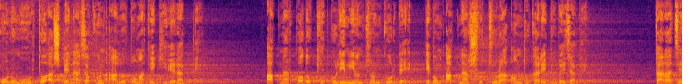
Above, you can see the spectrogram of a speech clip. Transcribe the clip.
কোনো মুহূর্ত আসবে না যখন আলো তোমাকে ঘিরে রাখবে। আপনার পদক্ষেপগুলি নিয়ন্ত্রণ করবে এবং আপনার শত্রুরা অন্ধকারে ডুবে যাবে। তারা যে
